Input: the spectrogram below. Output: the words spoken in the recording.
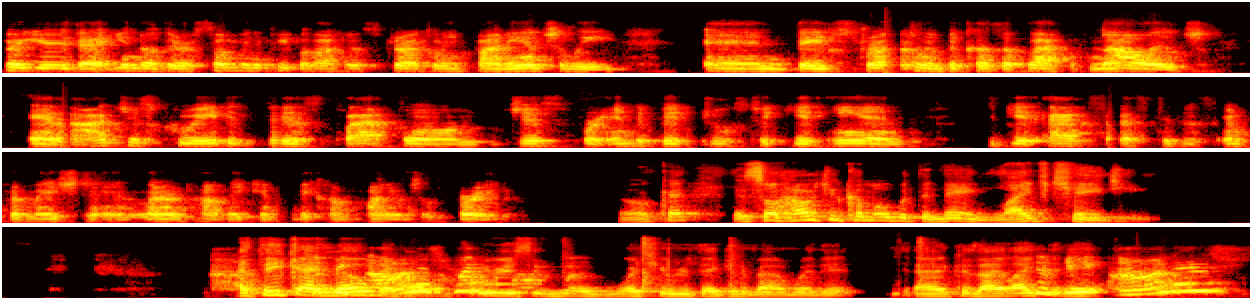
figured that, you know, there are so many people out here struggling financially and they're struggling because of lack of knowledge. And I just created this platform just for individuals to get in, to get access to this information and learn how they can become financially free. Okay. And so how did you come up with the name Life Changing? I think I know, but I'm curious what, what you were thinking about with it. Because uh, I like to be name. honest,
